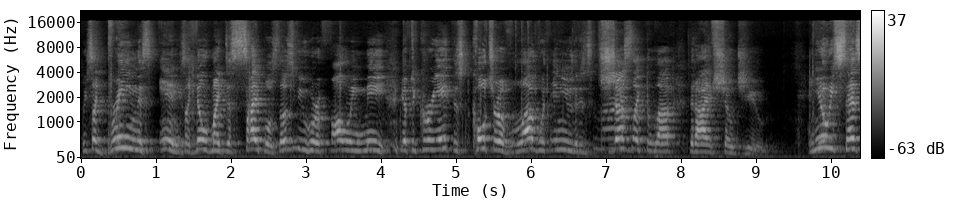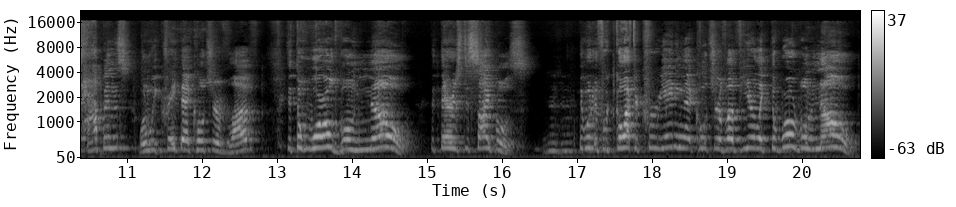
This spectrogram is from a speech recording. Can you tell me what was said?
But he's like bringing this in. He's like, no, my disciples, those of you who are following me, you have to create this culture of love within you that is just like the love that I have showed you. And you know what he says happens when we create that culture of love? That the world will know that there is disciples. Mm-hmm. That if we go after creating that culture of love here, like the world will know.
